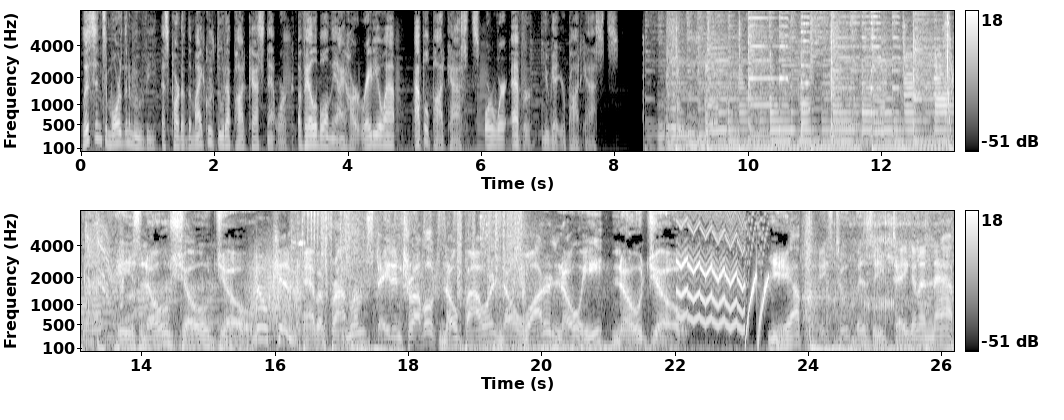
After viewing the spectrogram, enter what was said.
Listen to More Than a Movie as part of the My Cultura Podcast Network, available on the iHeartRadio app, Apple Podcasts, or wherever you get your podcasts. He's no show Joe. No kidding. Have a problem? Stayed in trouble? No power, no water, no heat, no Joe. Yep, he's too busy taking a nap.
